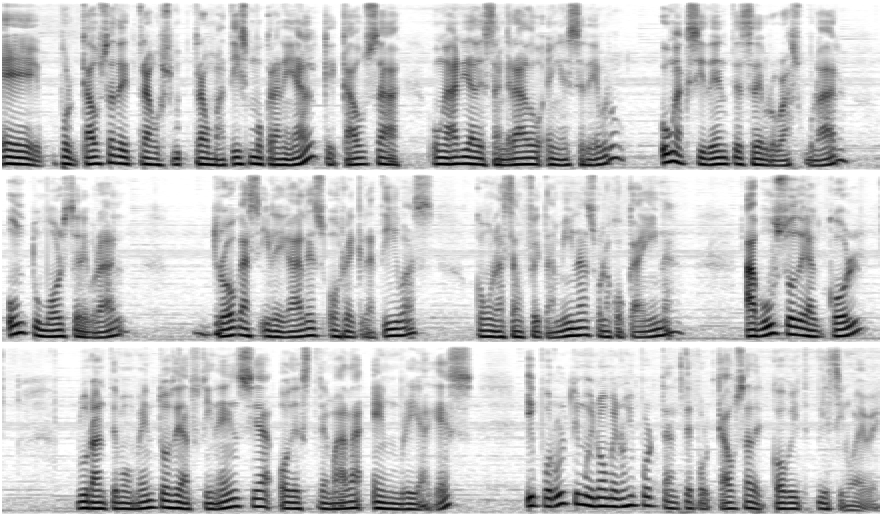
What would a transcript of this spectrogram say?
eh, por causa de traumatismo craneal, que causa un área de sangrado en el cerebro, un accidente cerebrovascular, un tumor cerebral, drogas ilegales o recreativas, como las anfetaminas o la cocaína, abuso de alcohol durante momentos de abstinencia o de extremada embriaguez, y por último y no menos importante, por causa del COVID-19.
